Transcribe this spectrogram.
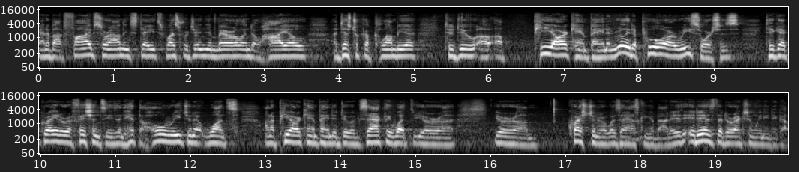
and about five surrounding states, West Virginia, Maryland, Ohio, a District of Columbia, to do a, a PR campaign and really to pool our resources to get greater efficiencies and hit the whole region at once on a PR campaign to do exactly what your, uh, your um, questioner was asking about. It, it is the direction we need to go.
